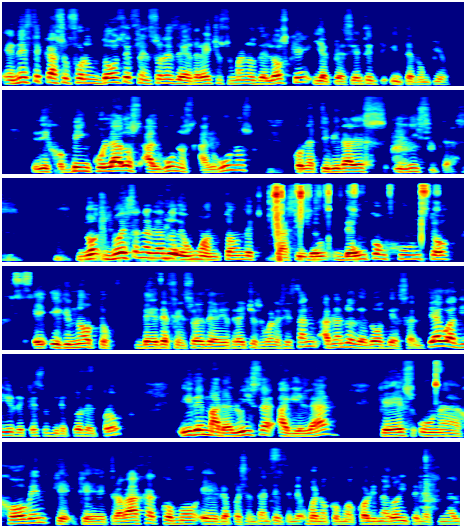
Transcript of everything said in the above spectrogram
en este caso fueron dos defensores de derechos humanos de los que, y el presidente interrumpió y dijo, vinculados algunos, algunos con actividades ilícitas. No, no están hablando de un montón de, casi de, un conjunto eh, ignoto de defensores de derechos humanos, están hablando de dos, de Santiago Aguirre, que es el director del PRO, y de María Luisa Aguilar, que es una joven que, que trabaja como eh, representante, bueno, como coordinador internacional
